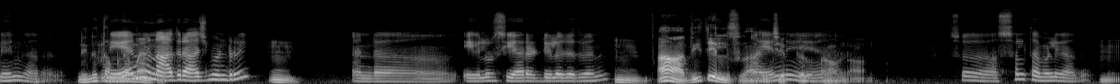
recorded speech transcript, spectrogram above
నేను కాదు అది. నిన్ను తమిళ నేను అమ్మాయి నాది రాజమండ్రి. అండ్ ఏలూరు సిఆర్ రెడ్డిలో చదివాను. ఉమ్. ఆ, అవి తెలుసు అవన్నీ, చెప్పావు. ఆ. అవును అవును. సో అస్సలు తమిళ కాదు. ఉమ్.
